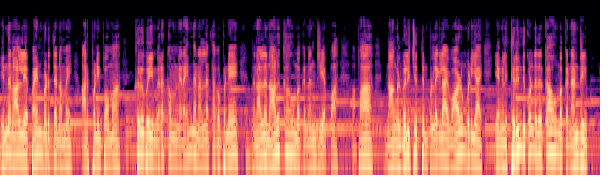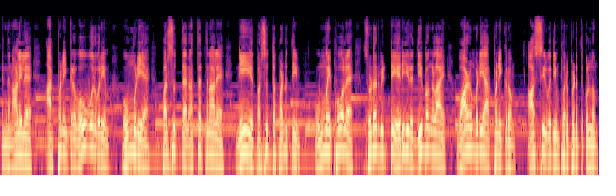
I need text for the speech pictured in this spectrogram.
இந்த நாளிலே பயன்படுத்த நம்மை அர்ப்பணிப்போமா? கிருபையும் இரக்கம் நிறைந்த நல்ல தகப்பனே இந்த நல்ல நாளுக்காக உமக்கு நன்றி அப்பா. அப்பா நாங்கள் வெளிச்சத்தின் பிள்ளைகளாய் வாழும்படியாய் எங்களை தெரிந்து கொண்டதற்காக உமக்கு நன்றி. இந்த நாளிலே அர்ப்பணிக்கிற ஒவ்வொருவரையும் உம்முடைய பரிசுத்த ரத்தத்தினாலே நீர் பரிசுத்தப்படுத்தி உம்மை போல சுடர்விட்டு எரிகிற தீபங்களாய் வாழும்படியே அர்ப்பணிக்கிறோம். ஆசீர்வதியும் பொறுப்பெடுத்துக் கொள்ளும்.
